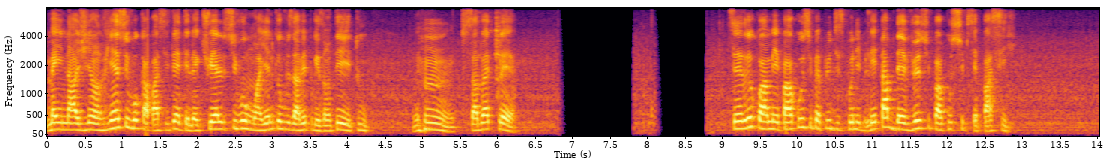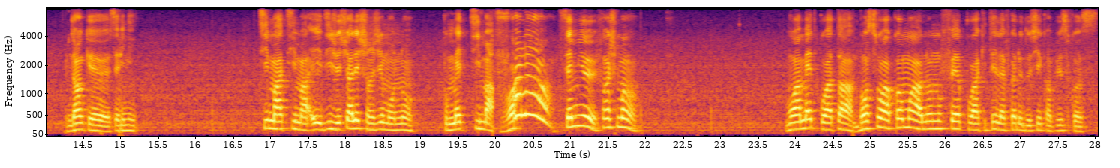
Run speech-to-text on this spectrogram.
mais il n'agit en rien sur vos capacités intellectuelles, sur vos moyennes que vous avez présentées et tout. Mhm. ça doit être clair. Cédric Kwame, Parcoursup est plus disponible. L'étape des vœux sur Parcoursup, c'est passé. Donc, euh, c'est fini. Tima, Tima. Et dit, je suis allé changer mon nom pour mettre Tima. Voilà, c'est mieux, franchement. Mohamed Kouata, bonsoir. Comment allons-nous faire pour acquitter les frais de dossier Campus Cos?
